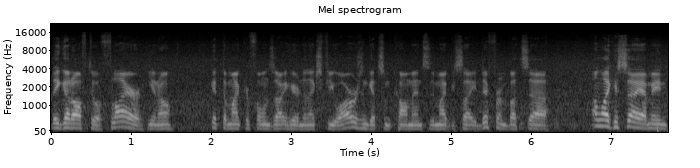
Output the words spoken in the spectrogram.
they got off to a flyer, you know. Get the microphones out here in the next few hours and get some comments. They might be slightly different, but uh, and like I say, I mean,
